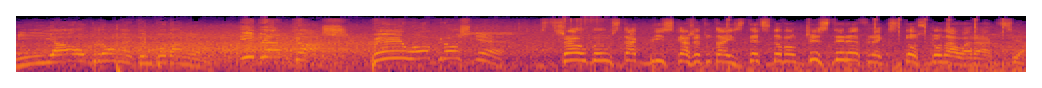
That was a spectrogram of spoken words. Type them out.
Mija obronę tym podaniem. I bramkarz! Było groźnie. Strzał był z tak bliska, że tutaj zdecydował czysty refleks. Doskonała reakcja.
